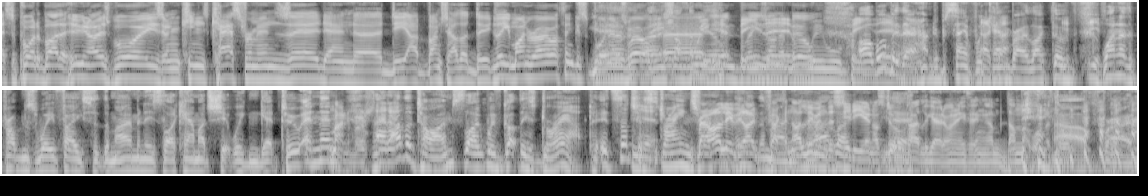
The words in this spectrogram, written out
Uh, supported by the Who Knows Boys and King's Cast from NZ and uh, D- a bunch of other dudes. Lee Monroe, I think, is supporting Yeah, as well. he's on the bill. yeah, Can be on the there, bill. We will be Oh, we'll be there 100 percent if we Okay. can, bro. Like the If- if- one of the problems we face at the moment is like how much shit we can get to, and then 100%. at other times, like we've got this drought. It's such a strange. Bro, I live, thing I, at the fucking, I moment, live in the Like, city and I still yeah. hardly go to anything. I'm, I'm not one to talk. Oh, bro.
